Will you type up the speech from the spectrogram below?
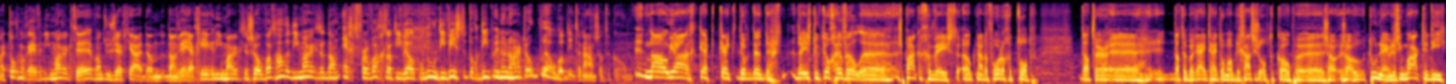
Maar toch nog even die markten, want u zegt ja, dan, dan reageren die markten zo. Wat hadden die markten dan echt verwacht dat die wel kon doen? Want die wisten toch diep in hun hart ook wel dat dit eraan zat te komen. Nou ja, kijk, kijk er, is natuurlijk toch heel veel eh, sprake geweest, ook na de vorige top... Dat, er, eh, dat de bereidheid om obligaties op te kopen eh, zou, zou toenemen. Dus die markten die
